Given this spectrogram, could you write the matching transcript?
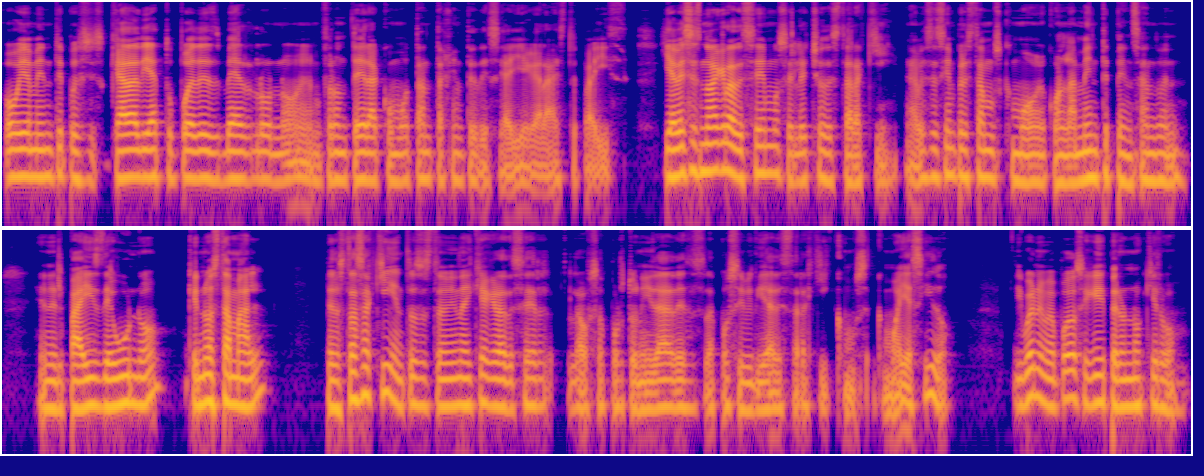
obviamente pues cada día tú puedes verlo, ¿no? En frontera como tanta gente desea llegar a este país. Y a veces no agradecemos el hecho de estar aquí. A veces siempre estamos como con la mente pensando en, en el país de uno, que no está mal, pero estás aquí, entonces también hay que agradecer las oportunidades, la posibilidad de estar aquí como, como haya sido. Y bueno, me puedo seguir, pero no quiero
